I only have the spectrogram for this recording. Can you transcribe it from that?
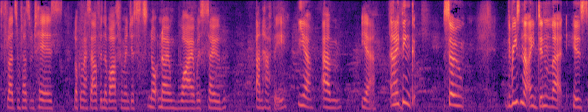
floods and floods of tears, locking myself in the bathroom, and just not knowing why I was so unhappy. Yeah. Um, yeah, And I think so. The reason that I didn't let his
